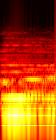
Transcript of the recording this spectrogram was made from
Mm-hmm.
